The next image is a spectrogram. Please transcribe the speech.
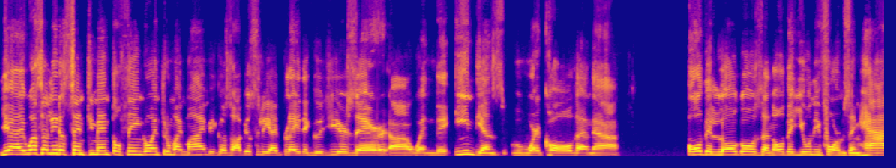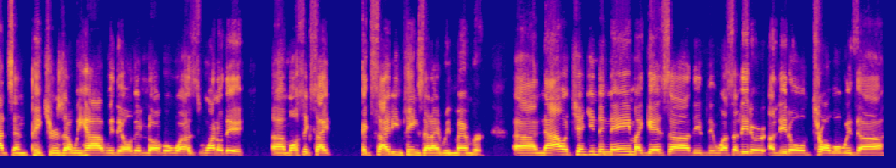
Yeah, it was a little sentimental thing going through my mind because obviously I played the good years there uh, when the Indians were called and uh, all the logos and all the uniforms and hats and pictures that we have with the other logo was one of the uh, most excite, exciting things that I remember. Uh, now changing the name, I guess uh, the, there was a little a little trouble with uh,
